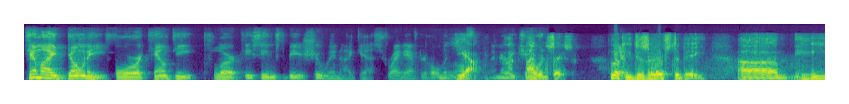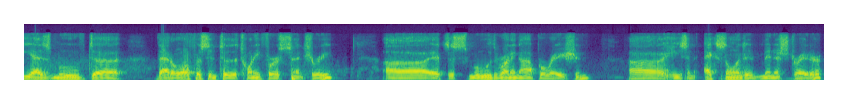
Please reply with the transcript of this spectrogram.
Tim Idoni for county clerk. He seems to be a shoe in, I guess, right after holding yeah, primary. I would say so. Look, he deserves to be. Um, he has moved uh, that office into the 21st century. Uh, it's a smooth running operation. Uh, he's an excellent administrator.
